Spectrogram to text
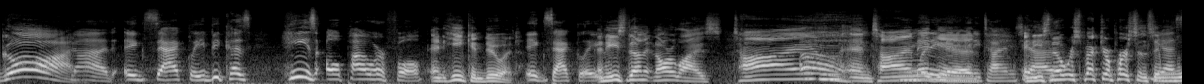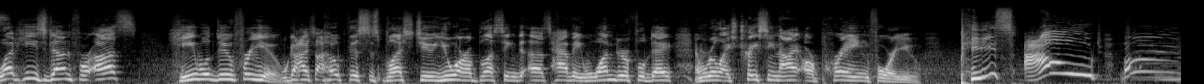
God. God, exactly, because he's all powerful. And He can do it. Exactly. And he's done it in our lives time oh, and time Oh, many, many, again. many times, And he's no respecter of persons. And Yes. what he's done for us, he will do for you. Well, guys, I hope this has blessed you. You are a blessing to us. Have a wonderful day. And realize Tracey and I are praying for you. Peace out. Bye.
